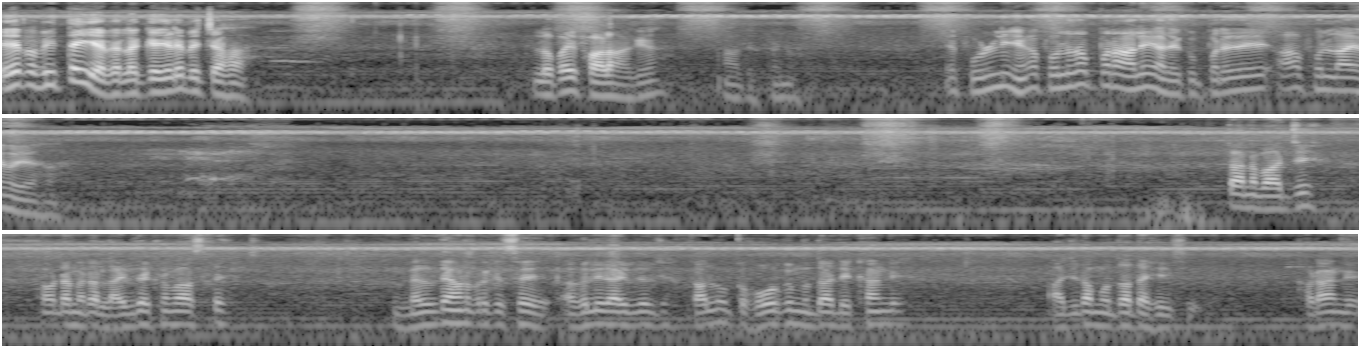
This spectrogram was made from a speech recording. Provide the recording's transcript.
ਇਹ ਪਪੀਤੇ ਹੀ ਆ ਫਿਰ ਲੱਗੇ ਜਿਹੜੇ ਵਿੱਚ ਆਹ। ਲੋ ਭਾਈ ਫਲ ਆ ਗਿਆ। ਆ ਦੇਖੋ ਇਹਨੂੰ ਇਹ ਫੁੱਲ ਨਹੀਂ ਹੈਗਾ, ਫੁੱਲ ਤਾਂ ਉੱਪਰ ਆ ਲਏ ਆ ਦੇਖੋ, ਉੱਪਰ ਇਹਦੇ ਆ ਫੁੱਲ ਆਏ ਹੋਏ ਆ ਧੰਨਵਾਦ ਜੀ, ਤੁਹਾਡਾ ਮੇਰਾ ਲਾਈਵ ਦੇਖਣ ਵਾਸਤੇ। ਮਿਲਦੇ ਹਾਂ ਹੁਣ ਫਿਰ ਕਿਸੇ ਅਗਲੀ ਲਾਈਵ ਦੇ ਵਿੱਚ। ਕੱਲ ਨੂੰ ਇੱਕ ਹੋਰ ਕੋਈ ਮੁੱਦਾ ਦੇਖਾਂਗੇ। ਅੱਜ ਦਾ ਮੁੱਦਾ ਤਾਂ ਇਹੀ ਸੀ, ਖੜਾਂਗੇ,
